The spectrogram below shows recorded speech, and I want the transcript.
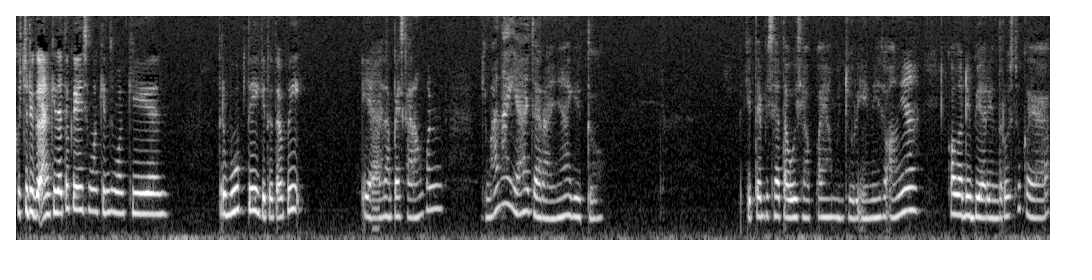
kecurigaan kita tuh kayak semakin semakin terbukti gitu. Tapi ya sampai sekarang pun gimana ya caranya gitu. Kita bisa tahu siapa yang mencuri ini. Soalnya kalau dibiarin terus tuh kayak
